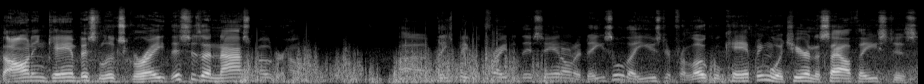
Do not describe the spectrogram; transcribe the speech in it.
The awning canvas looks great. This is a nice motorhome. Uh, these people traded this in on a diesel. They used it for local camping, which here in the southeast is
